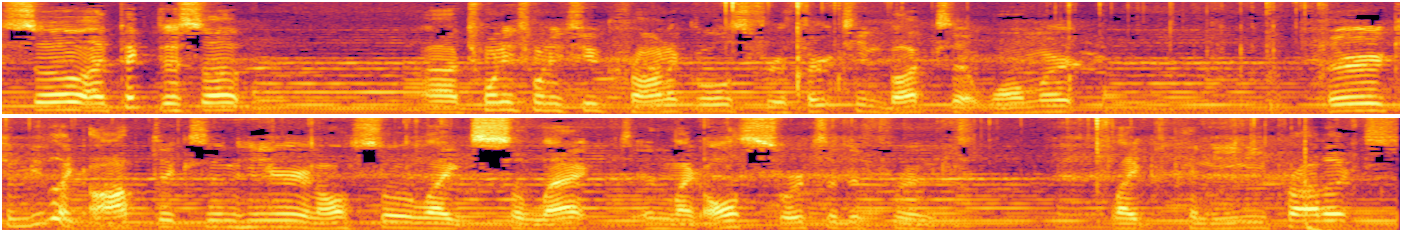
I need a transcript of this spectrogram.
so I picked this up, uh, 2022 Chronicles for 13 bucks at Walmart. There can be like optics in here and also like select and like all sorts of different like Panini products.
